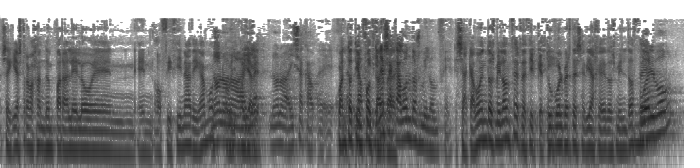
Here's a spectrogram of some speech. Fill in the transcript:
seguías trabajando en paralelo en, en oficina, digamos? No, no, o- no, ahí, ya no, no, ahí se acabó. eh, ¿Cuánto la- tiempo La oficina se tardas? acabó en 2011. Se acabó en 2011, es decir, que tú vuelves de ese viaje de 2012. Vuelvo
